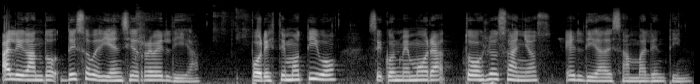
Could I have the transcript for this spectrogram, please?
alegando desobediencia y rebeldía. Por este motivo, se conmemora todos los años el Día de San Valentín.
